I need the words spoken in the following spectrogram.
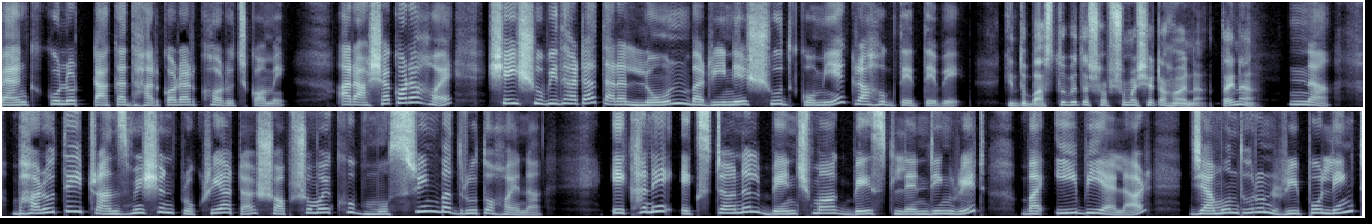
ব্যাংকগুলোর টাকা ধার করার খরচ কমে। আর আশা করা হয় সেই সুবিধাটা তারা লোন বা ঋণের সুদ কমিয়ে গ্রাহকদের দেবে। কিন্তু বাস্তবে তো সবসময় সেটা হয় না তাই না? না ভারতে এই ট্রান্সমিশন প্রক্রিয়াটা সবসময় খুব মসৃণ বা দ্রুত হয় না। এখানে external benchmark based lending rate বা ইবিএলআর যেমন ধরুন রিপো লিঙ্কড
